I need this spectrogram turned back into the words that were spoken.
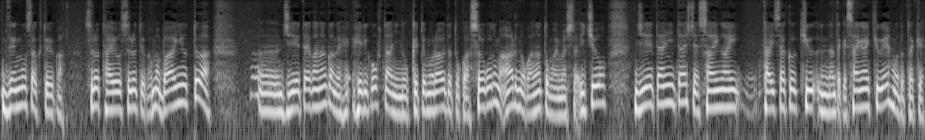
前後策というか、それを対応するというか、まあ場合によっては、うん、自衛隊がなんかのヘリコプターに乗っけてもらうだとか、そういうこともあるのかなと思いました。一応、自衛隊に対して災害対策救、なんだっけ、災害救援法だったっけ、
